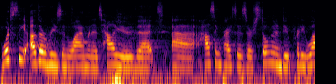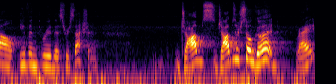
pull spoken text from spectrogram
What's the other reason why I'm going to tell you that uh, housing prices are still going to do pretty well even through this recession? Jobs, jobs are so good, right?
